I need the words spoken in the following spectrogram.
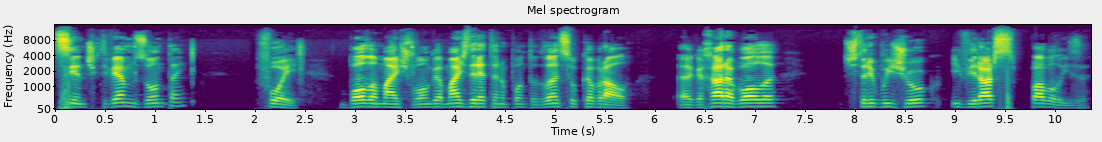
decentes que tivemos ontem foi bola mais longa, mais direta no ponta de lança, o Cabral agarrar a bola, distribuir jogo e virar-se para a baliza.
